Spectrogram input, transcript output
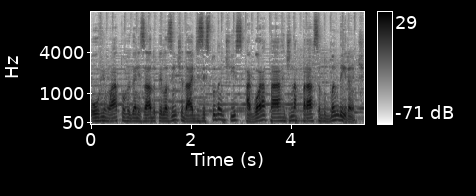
houve um ato organizado pelas entidades estudantis agora à tarde na Praça do Bandeirante.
